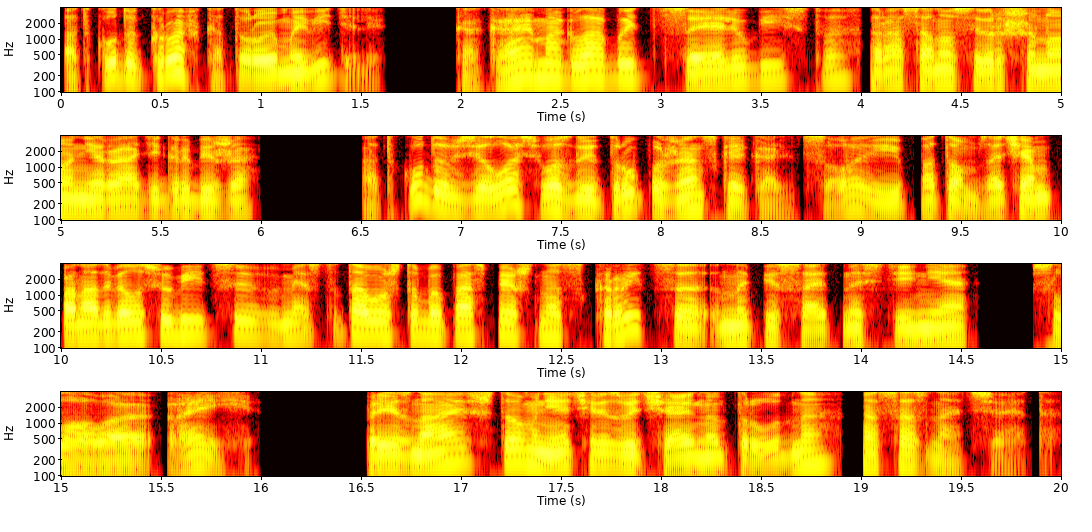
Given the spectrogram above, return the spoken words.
Откуда кровь, которую мы видели? Какая могла быть цель убийства, раз оно совершено не ради грабежа? Откуда взялось возле трупа женское кольцо, и потом, зачем понадобилось убийце, вместо того, чтобы поспешно скрыться, написать на стене слово «Рейхе»? Признаюсь, что мне чрезвычайно трудно осознать все это.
